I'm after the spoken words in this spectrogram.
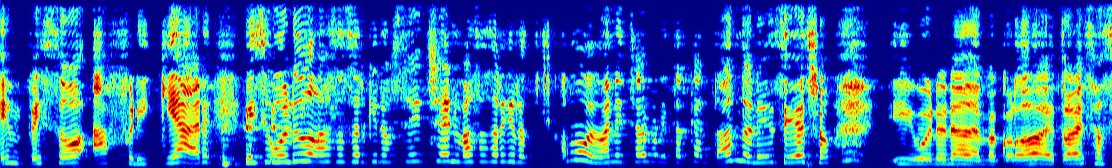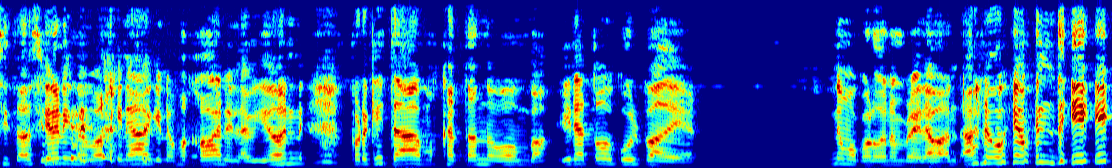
empezó a friquear y dice, boludo, vas a hacer que nos echen, vas a hacer que nos... ¿Cómo me van a echar por estar cantando? Le decía yo. Y bueno, nada, me acordaba de toda esa situación y me imaginaba que nos bajaban el avión porque estábamos cantando bomba. Era todo culpa de no me acuerdo el nombre de la banda, no voy a mentir.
